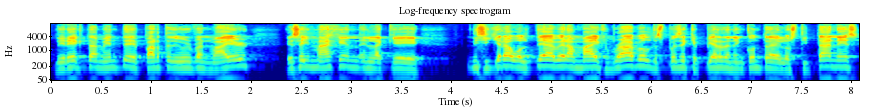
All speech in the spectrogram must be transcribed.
directamente de parte de Urban Meyer. Esa imagen en la que ni siquiera voltea a ver a Mike Bravel después de que pierden en contra de los Titanes.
